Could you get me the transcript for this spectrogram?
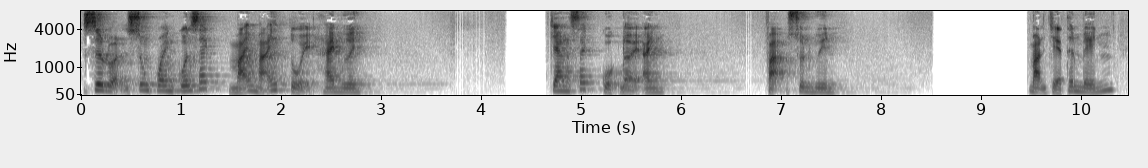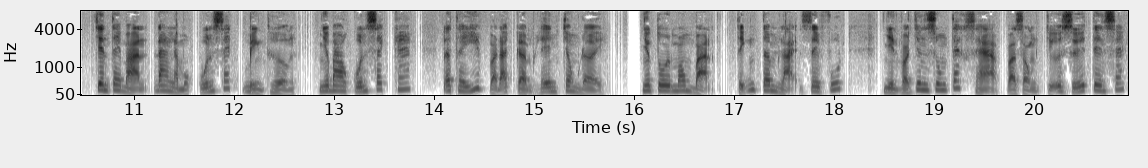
Dư luận xung quanh cuốn sách Mãi mãi tuổi 20 Trang sách cuộc đời anh Phạm Xuân Huyên Bạn trẻ thân mến, trên tay bạn đang là một cuốn sách bình thường như bao cuốn sách khác đã thấy và đã cầm lên trong đời. Nhưng tôi mong bạn tĩnh tâm lại giây phút, nhìn vào chân dung tác giả và dòng chữ dưới tên sách.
